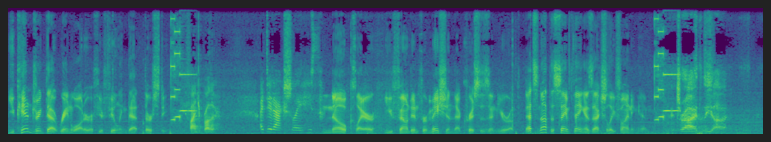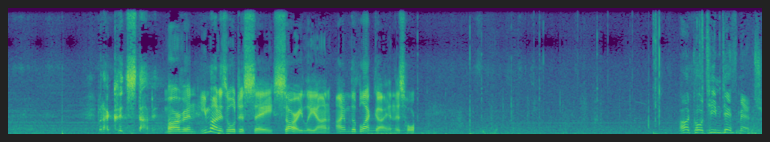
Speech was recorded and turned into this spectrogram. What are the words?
You can't drink that rainwater if you're feeling that thirsty. You find your brother? I did actually. He's. No, Claire. You found information that Chris is in Europe. That's not the same thing as actually finding him. I tried, Leon. But I couldn't stop it. Marvin, you might as well just say, sorry, Leon, I'm the black guy in this horror. Hardcore team deathmatch.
